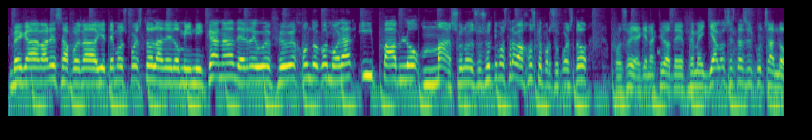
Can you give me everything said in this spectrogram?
Venga, Vanessa, pues nada, oye, te hemos puesto la de Dominicana, de RUFV, junto con Morat y Pablo Más, uno de sus últimos trabajos que, por supuesto, pues hoy aquí en Actívate FM ya los estás escuchando.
